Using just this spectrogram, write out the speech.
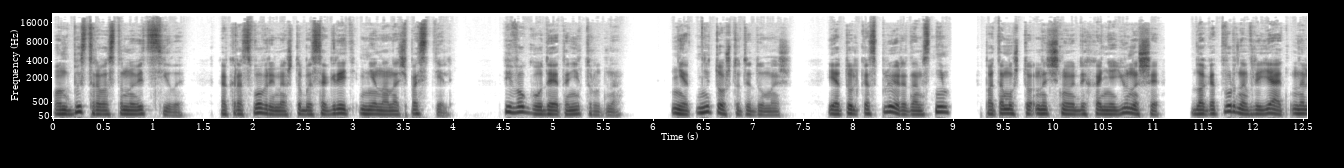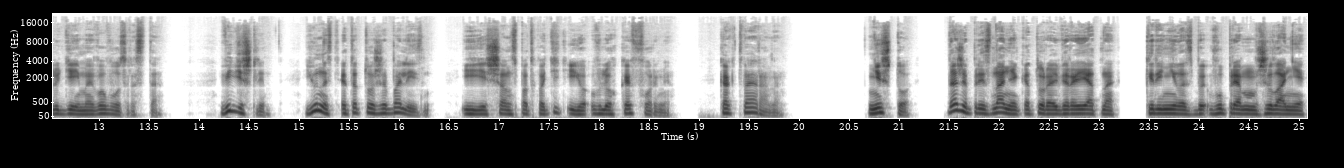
Он быстро восстановит силы, как раз вовремя, чтобы согреть мне на ночь постель. В его годы это нетрудно. Нет, не то, что ты думаешь. Я только сплю рядом с ним, потому что ночное дыхание юноши благотворно влияет на людей моего возраста. Видишь ли, юность – это тоже болезнь, и есть шанс подхватить ее в легкой форме. Как твоя рана. Ничто, даже признание, которое, вероятно, коренилось бы в упрямом желании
